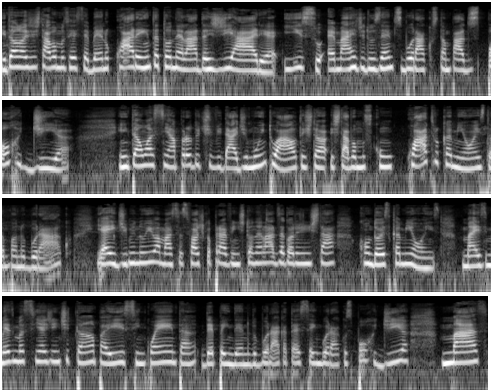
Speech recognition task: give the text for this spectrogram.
Então nós estávamos recebendo 40 toneladas diária. Isso é mais de 200 buracos tampados por dia. Então, assim, a produtividade muito alta. estávamos com quatro caminhões tampando buraco. E aí diminuiu a massa asfáltica para 20 toneladas. Agora a gente está com dois caminhões. Mas mesmo assim a gente tampa aí 50, dependendo do buraco, até 100 buracos por dia. Mas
